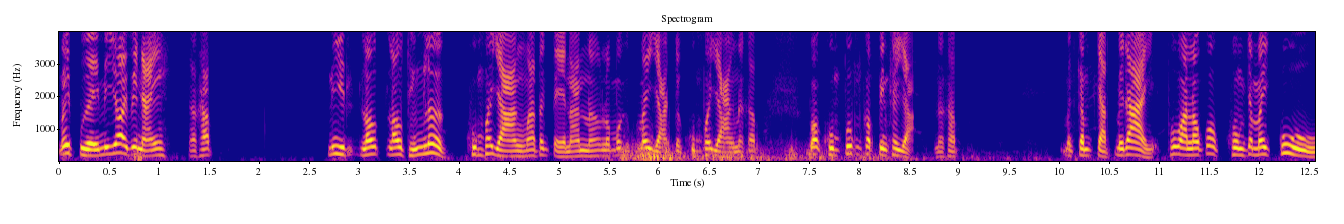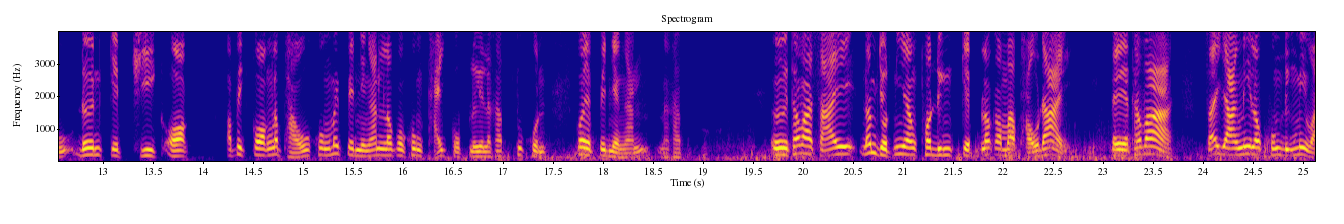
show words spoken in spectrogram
ไม่เปื่อยไม่ย่อยไปไหนนะครับ นี่เราเราถึงเลิกคุมพยางมาตั้งแต่นั้นนะเราไม่ไม่อยากจะคุมพยางนะครับเพราะคุมปุ๊บก็เป็นขยะนะครับ มันกำจัดไม่ได้ เพราะว่าเราก็คงจะไม่กู้เดินเก็บฉีกออก เอาไปกองแล้วเผาคงไม่เป็นอย่างนั้น เราก็คงไถกบเลยแหละครับ ทุกคนก็จะเป็นอย่างนั้นนะครับ เออถ้าว่าสายน้ำหยดนี่ยังพอดึงเก็บแล้วก็มาเผาได้ แต่ถ้าว่าสายยางนี่เราคงดึงไม่ไหว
